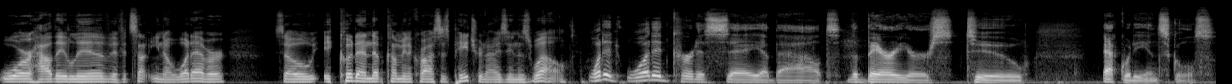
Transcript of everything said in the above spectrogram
or how they live, if it's something, you know, whatever. So it could end up coming across as patronizing as well. What did what did Curtis say about the barriers to equity in schools?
